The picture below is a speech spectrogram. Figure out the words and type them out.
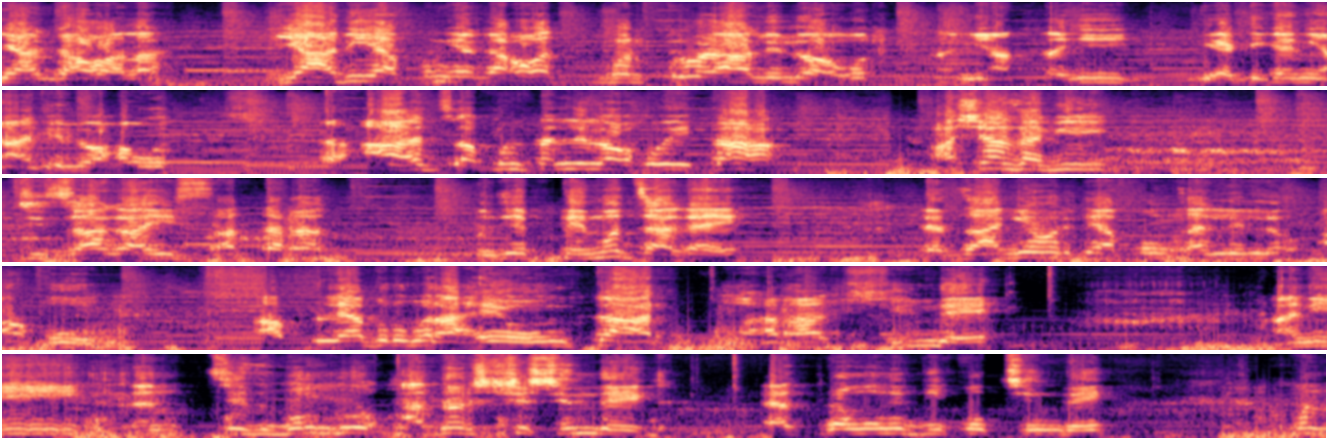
या गावाला. या आधी आपण या गावात भरपूर वेळा आलेलो आहोत आणि आताही या ठिकाणी आलेलो आहोत. तर आज आपण चाललेलो आहोत एका अशा जागी जी जागा आहे सातारा. म्हणजे फेमस जागा आहे. त्या जागेवरती आपण चाललेलो आहोत. आपल्या बरोबर आहे ओंकार महाराज शिंदे. आणि त्यांचे बंधू आदर्श शिंदे त्याचप्रमाणे दीपक शिंदे. पण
